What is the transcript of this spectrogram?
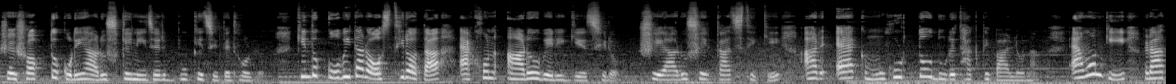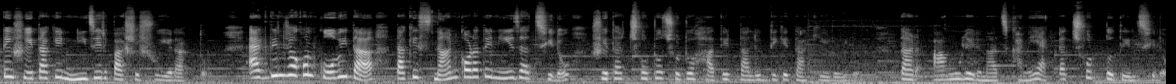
সে শক্ত করে আরুষকে নিজের বুকে চেপে ধরল। কিন্তু কবিতার অস্থিরতা এখন আরও বেড়ে গিয়েছিল। সে আরুষের কাছ থেকে আর এক মুহূর্তও দূরে থাকতে পারল না। এমনকি রাতে সে তাকে নিজের পাশে শুয়ে রাখত। একদিন যখন কবিতা তাকে স্নান করাতে নিয়ে যাচ্ছিল, সে তার ছোট ছোট হাতের তালুর দিকে তাকিয়ে রইল। তার আঙুলের মাঝখানে একটা ছোট্ট তিল ছিল।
